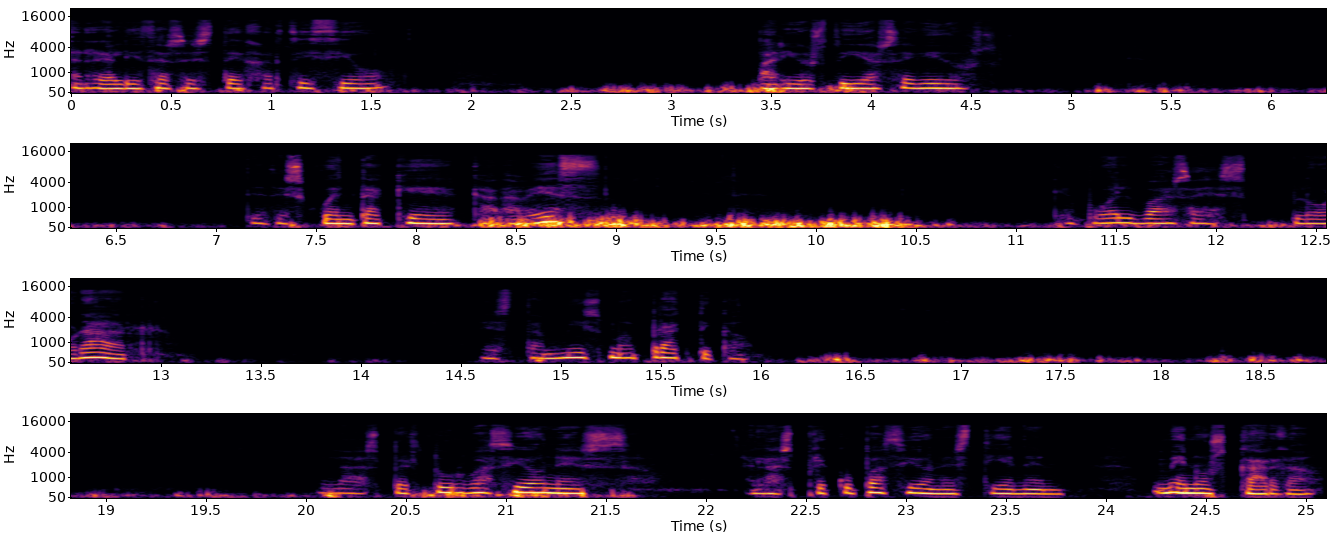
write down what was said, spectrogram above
realizas este ejercicio varios días seguidos, te des cuenta que cada vez que vuelvas a explorar esta misma práctica, las perturbaciones, las preocupaciones tienen menos carga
